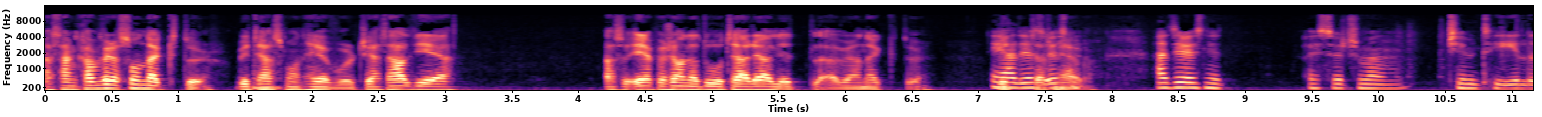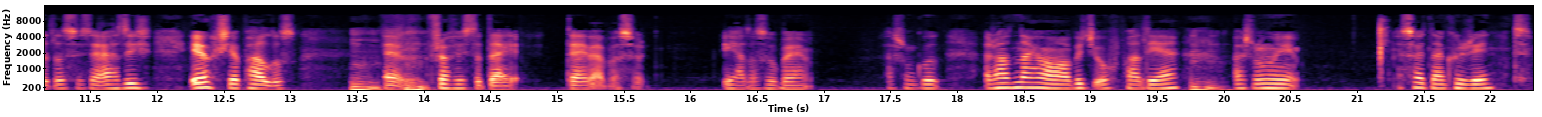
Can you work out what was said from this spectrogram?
at han kan være så nøkter vid det som han hever, til at det halde jeg, altså jeg personlig at du tar rævlig ytla å være nøkter. Jeg hadde jeg snitt, det jeg snitt, jeg snitt, som han kjem til, eller så sier jeg, hadde jeg, jeg er også eh, fra fyrsta dag, det var bare så, jeg hadde så bare, som god. Jag har när jag har bitch upp på det. Jag som vi så att när kurrent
